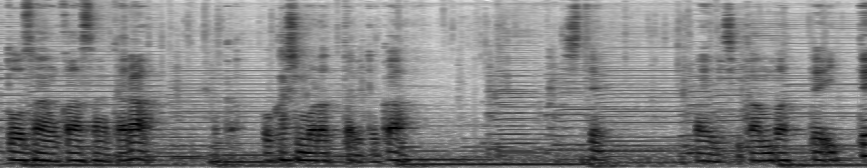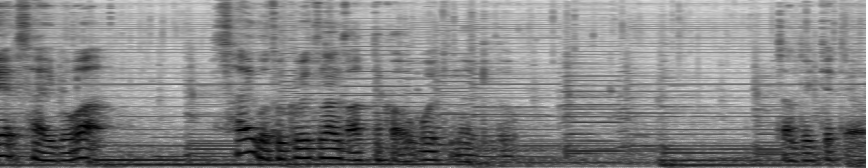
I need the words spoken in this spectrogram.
お父さんお母さんから、なんかお菓子もらったりとかして、毎日頑張って行って、最後は、最後特別なんかあったかは覚えてないけど、ちゃんと行ってたよ。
